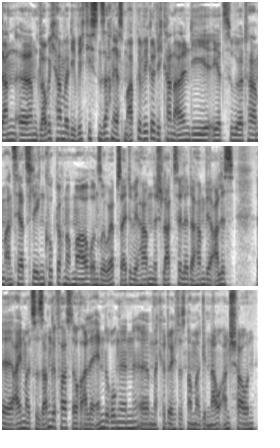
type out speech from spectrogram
Dann, ähm, glaube ich, haben wir die wichtigsten Sachen erstmal abgewickelt. Ich kann allen, die jetzt zugehört haben, ans Herz legen, guckt doch nochmal auf unsere Webseite. Wir haben eine Schlagzelle, da haben wir alles äh, einmal zusammengefasst, auch alle Änderungen. Ähm, da könnt ihr euch das nochmal genau anschauen,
